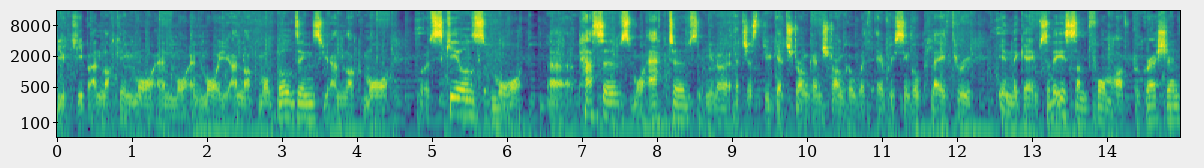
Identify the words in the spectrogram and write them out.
you keep unlocking more and more and more. You unlock more buildings, you unlock more skills, more uh, passives, more actives. You know, it just you get stronger and stronger with every single playthrough in the game. So there is some form of progression.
